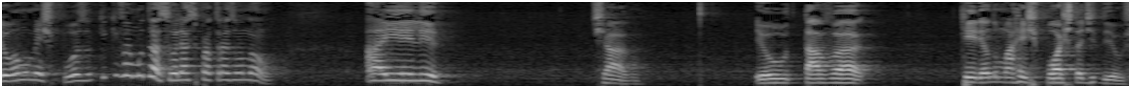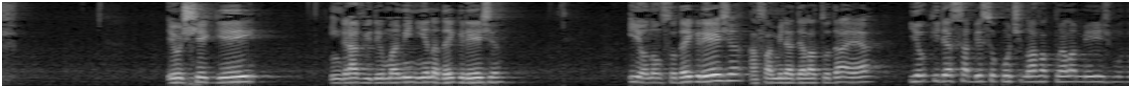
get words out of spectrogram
eu amo minha esposa, o que, que vai mudar se eu olhasse para trás ou não? Aí ele, Tiago, eu estava querendo uma resposta de Deus eu cheguei, engravidei uma menina da igreja, e eu não sou da igreja, a família dela toda é, e eu queria saber se eu continuava com ela mesmo,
